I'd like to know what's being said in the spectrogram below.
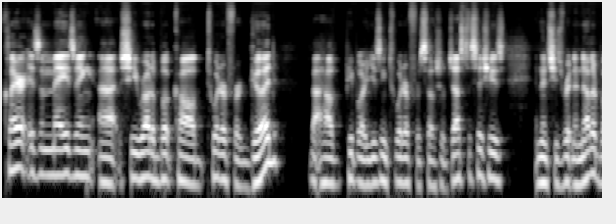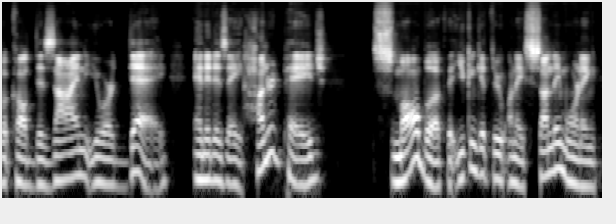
Claire is amazing. Uh, she wrote a book called Twitter for Good about how people are using Twitter for social justice issues, and then she's written another book called Design Your Day, and it is a hundred-page small book that you can get through on a Sunday morning,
